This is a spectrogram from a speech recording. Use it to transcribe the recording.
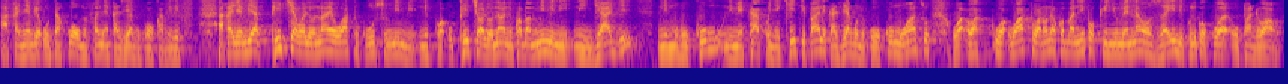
akanyambia utakuwa umefanya kazi yangu kwa ukamilifu. Akanyambia picha walionayo watu kuhusu mimi ni kwa, picha walionayo ni kwamba mimi ni, ni jaji ni mhukumu nimekaa kwenye kiti pale kazi yangu ni kuhukumu watu wa, wa, wa, watu wanaona kwamba niko kinyume nao zaidi kuliko kuwa upande wao.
